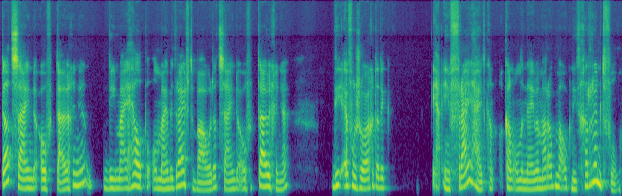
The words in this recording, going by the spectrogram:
Dat zijn de overtuigingen die mij helpen om mijn bedrijf te bouwen. Dat zijn de overtuigingen die ervoor zorgen dat ik ja, in vrijheid kan, kan ondernemen, maar ook, me ook niet geremd voel.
